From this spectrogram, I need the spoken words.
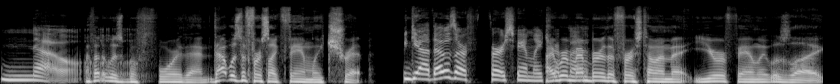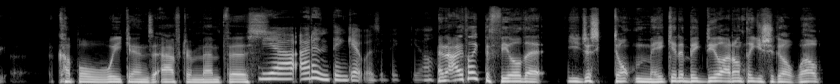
no. I thought it was before then. That was the first like family trip. Yeah, that was our first family I trip. but- remember the first time I met your family was like a couple weekends after Memphis. Yeah, I didn't think it was a big deal. And I'd like to feel that you just don't make it a big deal. I don't think you should go, well,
